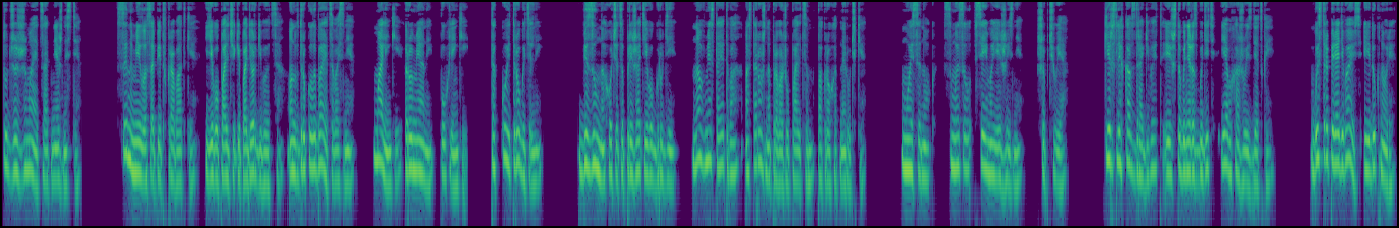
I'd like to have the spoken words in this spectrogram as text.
тут же сжимается от нежности. Сын мило сопит в кроватке. Его пальчики подергиваются. Он вдруг улыбается во сне. Маленький, румяный, пухленький. Такой трогательный. Безумно хочется прижать его к груди. Но вместо этого осторожно провожу пальцем по крохотной ручке. «Мой сынок, смысл всей моей жизни», — шепчу я. Кир слегка вздрагивает, и, чтобы не разбудить, я выхожу из детской. Быстро переодеваюсь и иду к Норе.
